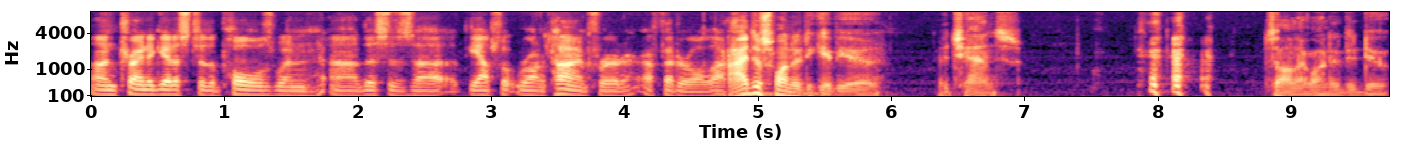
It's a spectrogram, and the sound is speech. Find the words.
on trying to get us to the polls when uh, this is uh, the absolute wrong time for a federal election. I just wanted to give you a, a chance. That's all I wanted to do,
